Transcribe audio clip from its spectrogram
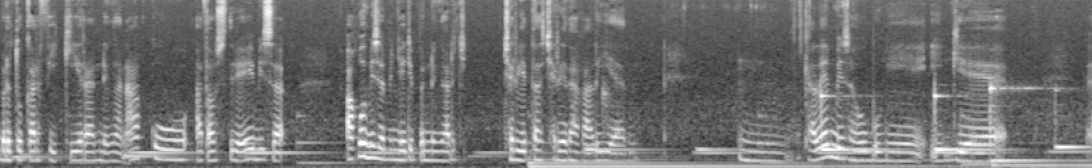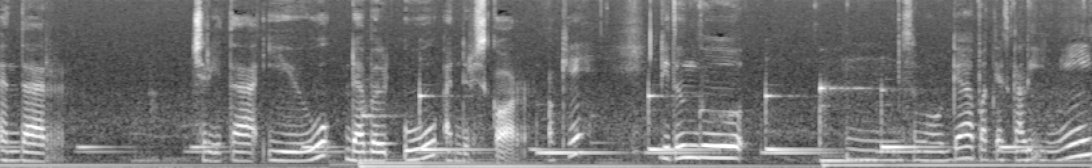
bertukar pikiran dengan aku, atau setidaknya bisa aku bisa menjadi pendengar cerita-cerita kalian. Hmm, kalian bisa hubungi IG enter cerita u double u underscore. Oke okay? ditunggu. Hmm, semoga podcast kali ini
